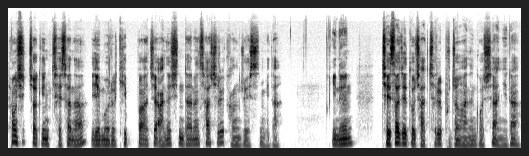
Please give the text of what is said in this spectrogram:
형식적인 제사나 예물을 기뻐하지 않으신다는 사실을 강조했습니다. 이는 제사제도 자체를 부정하는 것이 아니라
